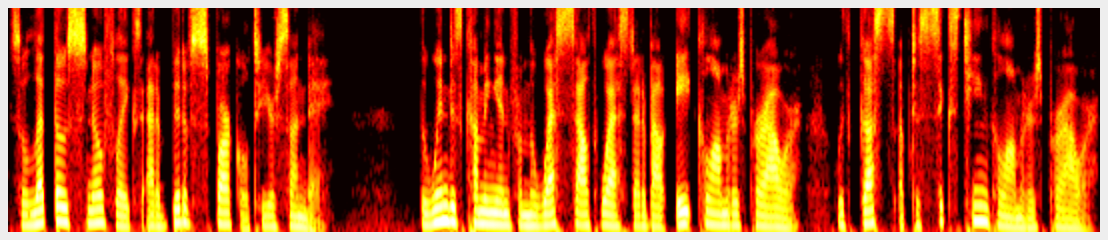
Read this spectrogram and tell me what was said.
so let those snowflakes add a bit of sparkle to your Sunday. The wind is coming in from the west southwest at about 8 kilometers per hour, with gusts up to 16 kilometers per hour.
